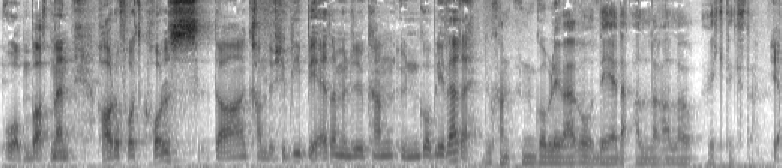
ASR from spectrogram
Åpenbart. Men har du fått kols, da kan du ikke bli bedre, men du kan unngå å bli verre. Du kan unngå å bli verre, og det er det aller, aller viktigste. Ja.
